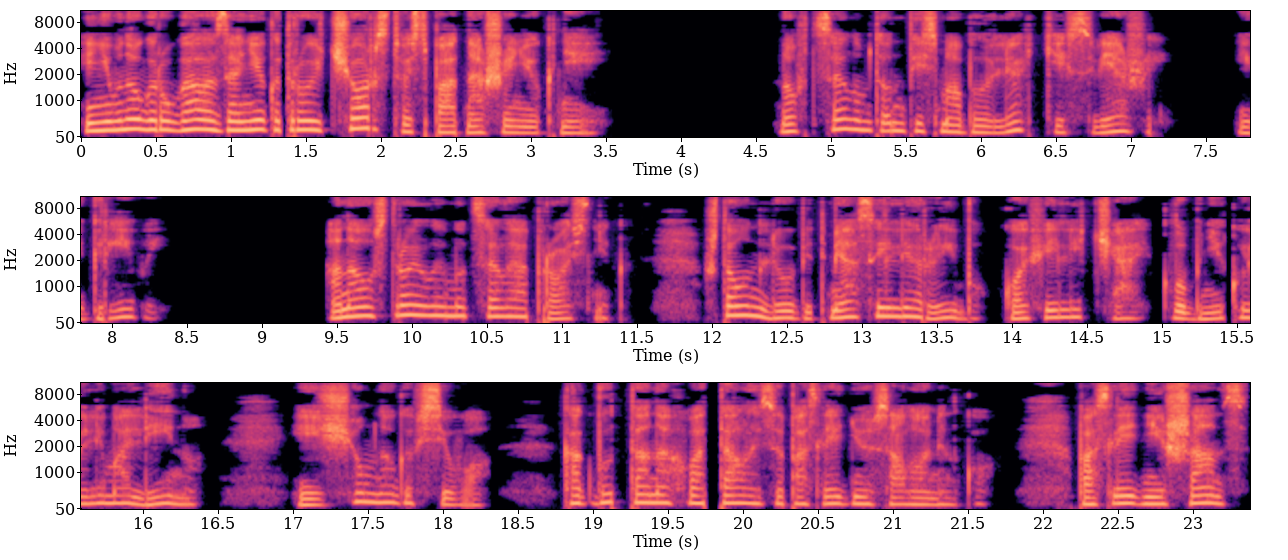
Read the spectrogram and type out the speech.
и немного ругала за некоторую черствость по отношению к ней. Но в целом тон письма был легкий, свежий, игривый. Она устроила ему целый опросник, что он любит, мясо или рыбу, кофе или чай, клубнику или малину и еще много всего, как будто она хваталась за последнюю соломинку, последний шанс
